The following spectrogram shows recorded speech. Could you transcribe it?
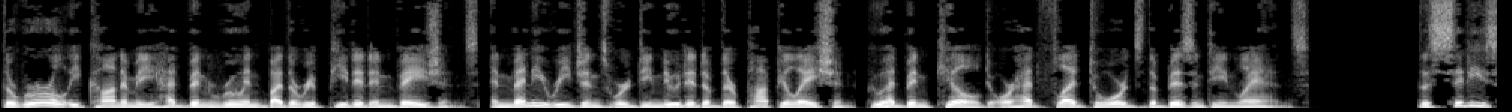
The rural economy had been ruined by the repeated invasions, and many regions were denuded of their population, who had been killed or had fled towards the Byzantine lands. The cities,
